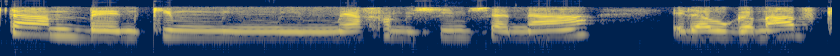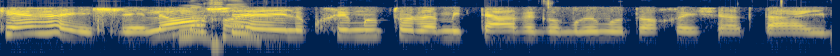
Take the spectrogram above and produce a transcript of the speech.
סתם בן כ-150 שנה, אלא הוא גם אב קרש, זה לא נכון. שלוקחים אותו למיטה וגומרים אותו אחרי שעתיים.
